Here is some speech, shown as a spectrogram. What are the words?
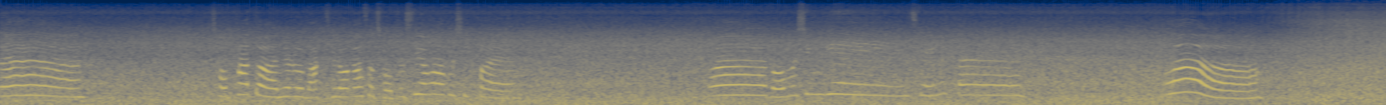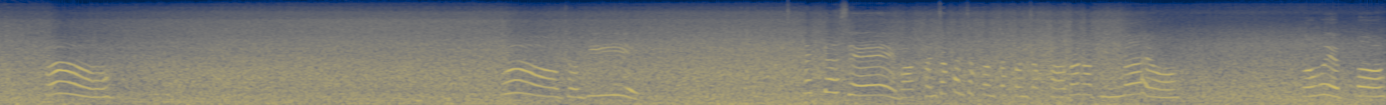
와. 저 파도 안으로 막 들어가서 저도 수영하고 싶어요. 와, 너무 신기해. 재밌다. 와. 아. 와, 저기 햇볕에 막 반짝반짝반짝반짝 바다가 빛나요. 너무 예뻐.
